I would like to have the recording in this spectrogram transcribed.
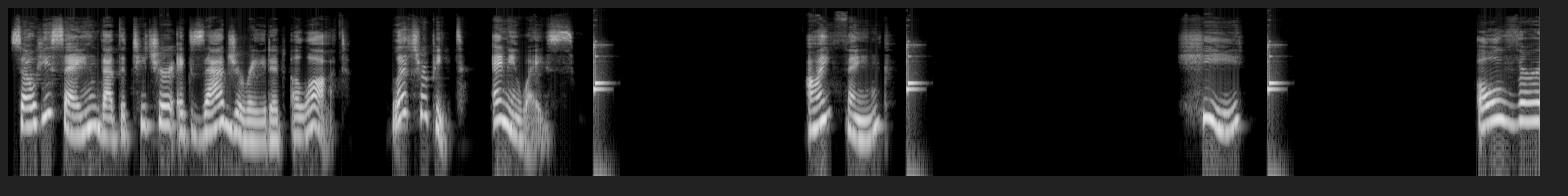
So he's saying that the teacher exaggerated a lot. Let's repeat. Anyways, I think he over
